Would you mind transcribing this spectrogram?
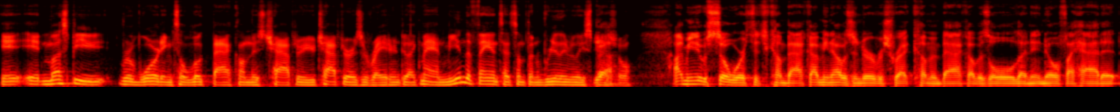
it, it must be rewarding to look back on this chapter, your chapter as a Raider, and be like, man, me and the fans had something really, really special. Yeah. I mean, it was so worth it to come back. I mean, I was a nervous wreck coming back. I was old. I didn't know if I had it,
